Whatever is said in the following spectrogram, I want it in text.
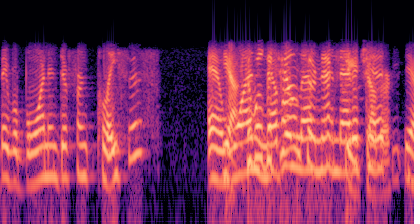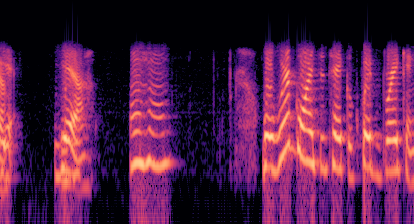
they were born in different places and yeah. one well, never the towns left are next Connecticut to each other. yeah yeah, yeah. mhm Well, we're going to take a quick break and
